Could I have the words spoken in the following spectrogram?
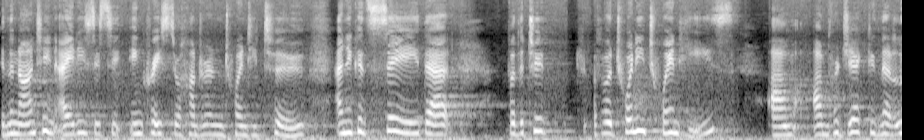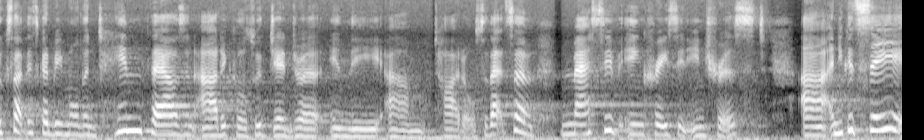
In the 1980s, this increased to 122, and you can see that for the two, for 2020s, um, I'm projecting that it looks like there's going to be more than 10,000 articles with gender in the um, title. So that's a massive increase in interest. Uh, and you can see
